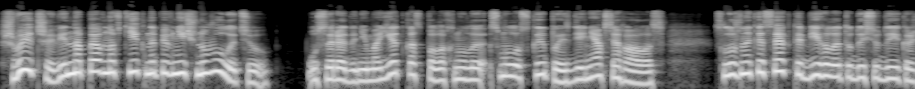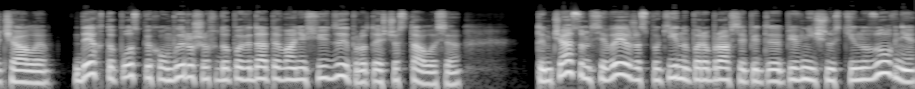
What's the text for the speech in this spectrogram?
Швидше, він, напевно, втік на північну вулицю. Усередині маєтка спалахнули смолоскипи і здійнявся галас. Служники секти бігали туди-сюди і кричали. Дехто поспіхом вирушив доповідати Ваню Сюйдзи про те, що сталося. Тим часом Сівей уже спокійно перебрався під е, північну стіну зовні,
